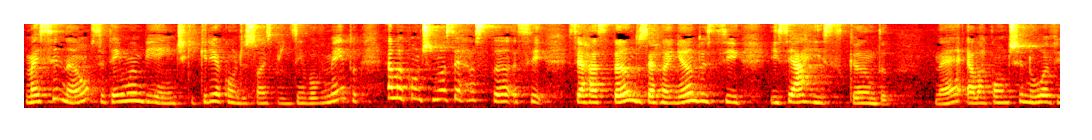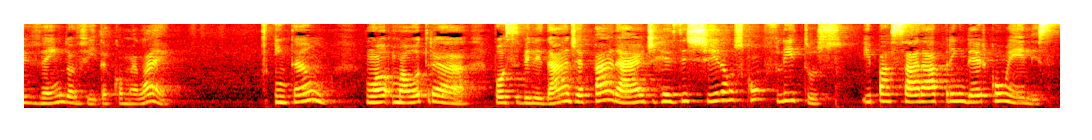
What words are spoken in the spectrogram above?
Mas se não, se tem um ambiente que cria condições para o desenvolvimento, ela continua se arrastando, se, se, arrastando, se arranhando e se, e se arriscando. Né? Ela continua vivendo a vida como ela é. Então, uma, uma outra possibilidade é parar de resistir aos conflitos e passar a aprender com eles.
